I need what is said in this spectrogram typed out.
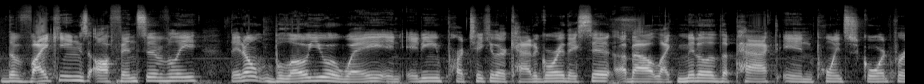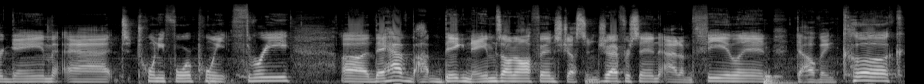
the Vikings offensively, they don't blow you away in any particular category. They sit about like middle of the pack in points scored per game at 24.3. Uh, they have uh, big names on offense Justin Jefferson, Adam Thielen, Dalvin Cook.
